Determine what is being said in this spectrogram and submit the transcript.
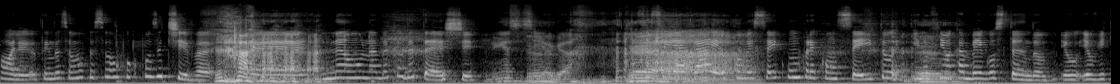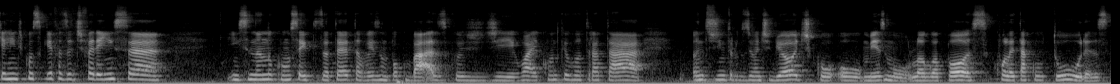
Olha, eu tendo a ser uma pessoa um pouco positiva. É, não, nada que eu deteste. Nem SCH. CH, eu comecei com um preconceito e no fim eu acabei gostando. Eu, eu vi que a gente conseguia fazer diferença ensinando conceitos até talvez um pouco básicos de, uai, quando que eu vou tratar antes de introduzir um antibiótico ou mesmo logo após coletar culturas.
